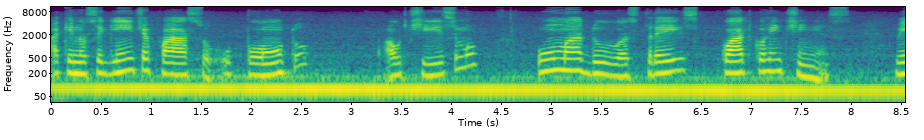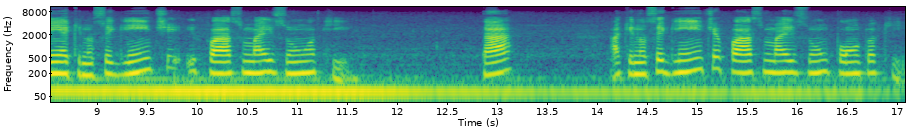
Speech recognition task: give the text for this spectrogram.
Aqui no seguinte eu faço o ponto altíssimo, uma, duas, três, quatro correntinhas. Venho aqui no seguinte e faço mais um aqui, tá? Aqui no seguinte eu faço mais um ponto aqui.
